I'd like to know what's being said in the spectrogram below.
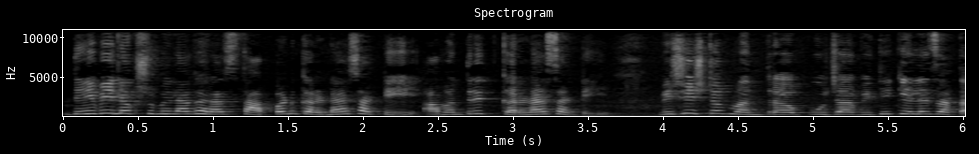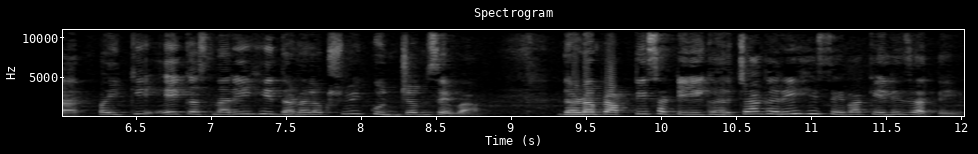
देवी लक्ष्मीला घरात स्थापन करण्यासाठी आमंत्रित करण्यासाठी विशिष्ट मंत्र पूजा विधी केले जातात. पैकी एक असणारी ही धनलक्ष्मी कुंजम सेवा. धनप्राप्तीसाठी घरच्या घरी ही सेवा केली जाते.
